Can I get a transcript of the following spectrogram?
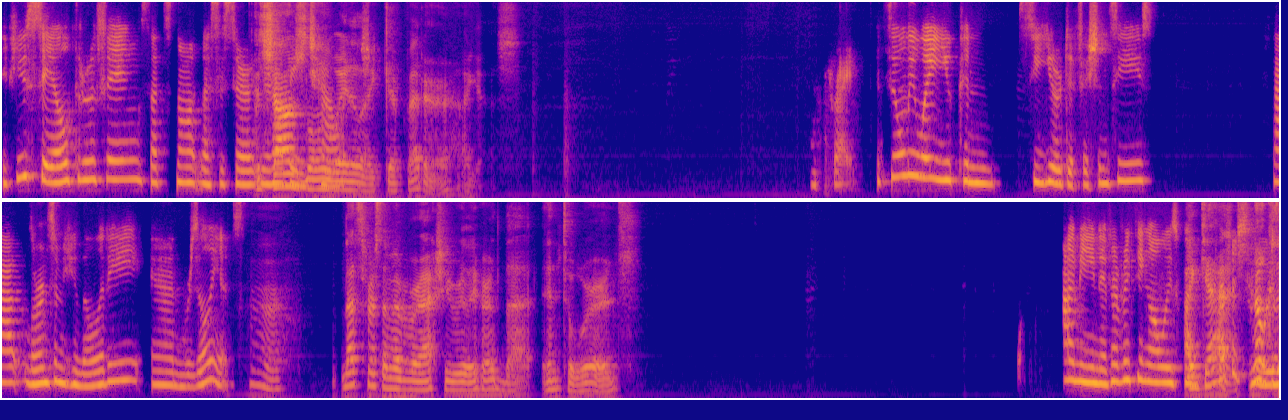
If you sail through things, that's not necessarily Because challenge is the only way to like get better, I guess. That's right. It's the only way you can see your deficiencies, have, learn some humility and resilience. Huh. That's the first time I've ever actually really heard that into words. I mean, if everything always I guess no, because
